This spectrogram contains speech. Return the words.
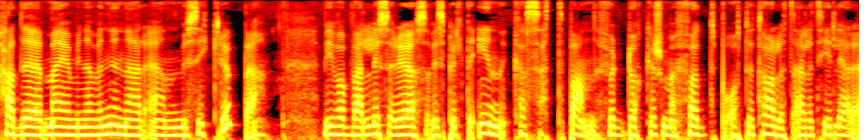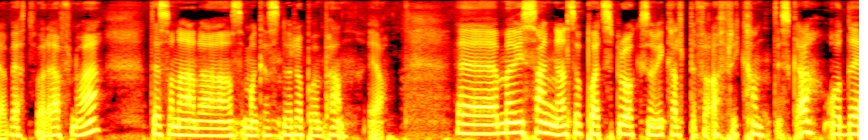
hadde meg og mine venninner en musikkgruppe. Vi var veldig seriøse, vi spilte inn kassettband for dere som er født på 80-tallet eller tidligere, vet hva det er for noe. Det er sånn her eh, som man kan snurre på en penn, ja. Eh, men vi sang altså på et språk som vi kalte for afrikantiska, og det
